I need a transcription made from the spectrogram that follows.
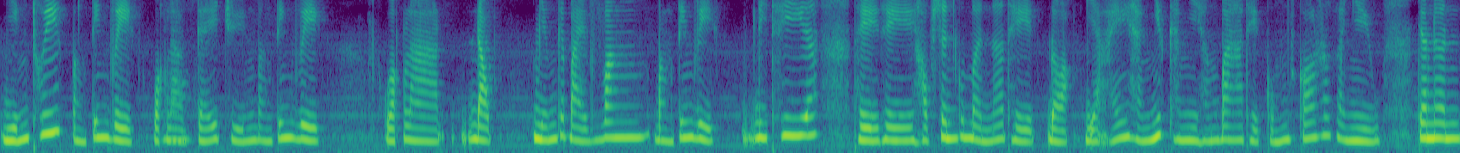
diễn thuyết bằng tiếng Việt hoặc là Ồ. kể chuyện bằng tiếng Việt hoặc là đọc những cái bài văn bằng tiếng Việt đi thi á thì thì học sinh của mình á, thì đoạt giải hạng nhất hạng nhì hạng ba thì cũng có rất là nhiều cho nên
